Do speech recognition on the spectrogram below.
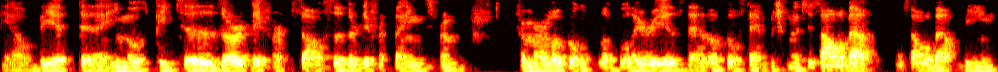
you know, be it uh, Imo's pizzas or different salsas or different things from from our local local areas, uh, local establishments. It's all about it's all about being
